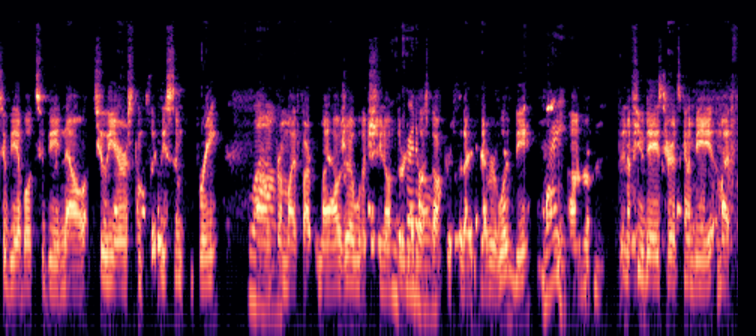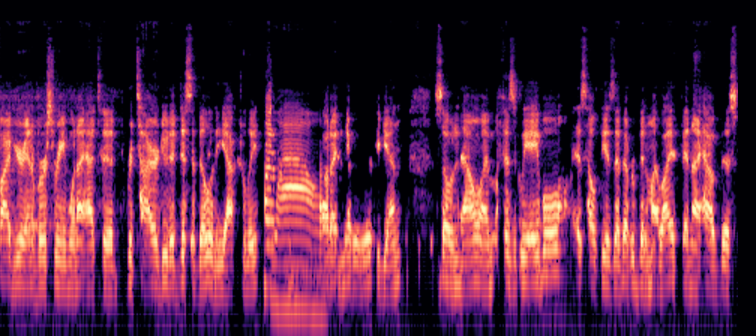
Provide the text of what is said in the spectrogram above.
to be able to be now two years completely symptom free um, wow. um, from my fibromyalgia, which you know Incredible. 30 plus doctors said I never would be. Right. Um, in a few days here, it's going to be my five year anniversary when I had to retire due to disability. Actually, wow. I thought I'd never work again. So now I'm physically able, as healthy as I've ever been in my life, and I have this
